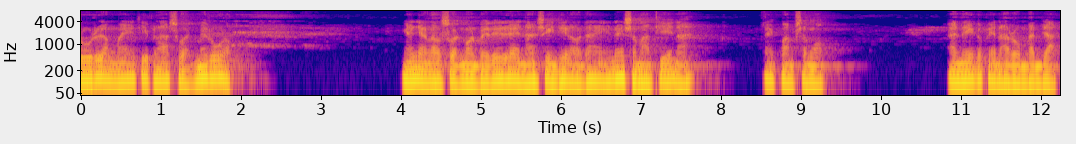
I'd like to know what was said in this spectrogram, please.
รู้เรื่องไหมที่พระสวดไม่รู้หรอกงั้นอย่างเราสวดมนต์ไปเรื่อยๆนะสิ่งที่เราได้ได้สมาธินะ ได้ความสงบ อันนี้ก็เป็นอารมณ์บัญญัติ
